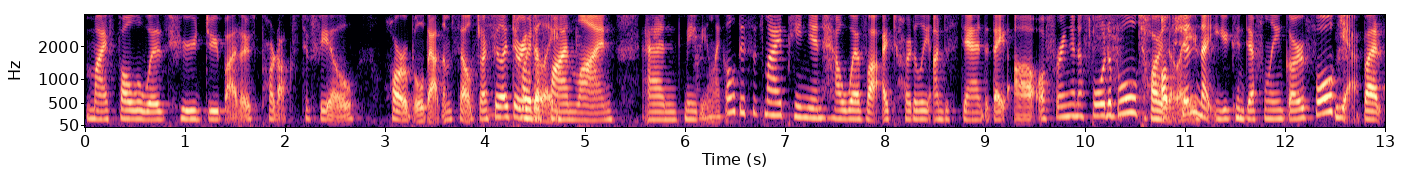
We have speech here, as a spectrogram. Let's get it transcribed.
my followers who do buy those products to feel horrible about themselves. So I feel like there is Totally. a fine line, and me being like, "Oh, this is my opinion." However, I totally understand that they are offering an affordable Totally. option that you can definitely go for. Yeah. but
